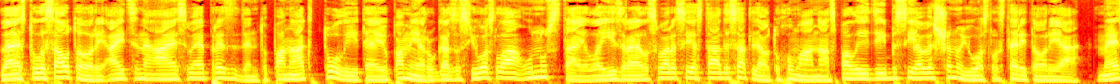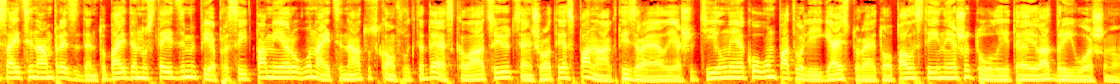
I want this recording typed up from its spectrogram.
Vēstules autori aicina ASV prezidentu panākt tūlītēju pamieru Gazas joslā un uzstāja, lai Izraēlas varas iestādes atļautu humanās palīdzības ieviešanu joslas teritorijā. Mēs aicinām prezidentu Baidenu steidzami pieprasīt pamieru un aicināt uz konflikta deeskalāciju, cenšoties panākt izraēliešu ķīlnieku un patvaļīgi aizturēto palestīniešu tūlītēju atbrīvošanu.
